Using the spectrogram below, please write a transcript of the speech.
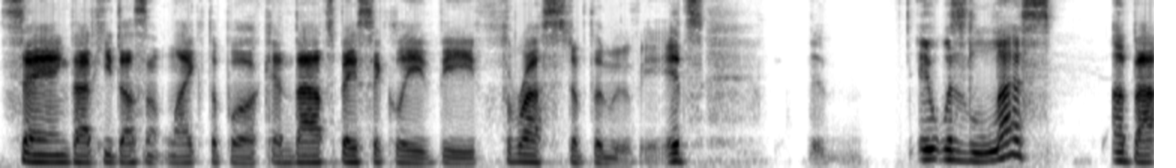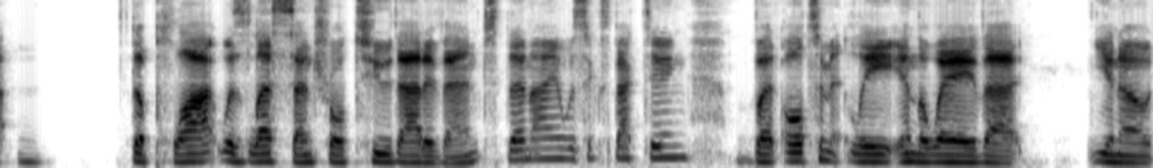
saying that he doesn't like the book, and that's basically the thrust of the movie. It's it was less about the plot was less central to that event than I was expecting, but ultimately in the way that you know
